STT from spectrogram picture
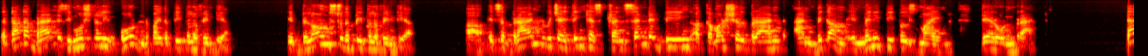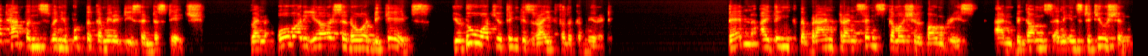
the Tata brand is emotionally owned by the people of India. It belongs to the people of India. Uh, it's a brand which I think has transcended being a commercial brand and become, in many people's mind, their own brand. That happens when you put the community center stage. When over years and over decades, you do what you think is right for the community. Then I think the brand transcends commercial boundaries and becomes an institution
